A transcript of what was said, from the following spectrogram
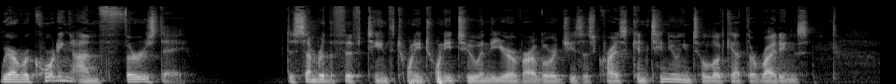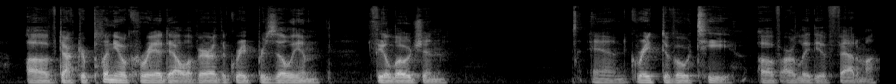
We are recording on Thursday, December the 15th, 2022, in the year of our Lord Jesus Christ, continuing to look at the writings of Dr. Plinio Correa de Oliveira, the great Brazilian theologian and great devotee of Our Lady of Fatima.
